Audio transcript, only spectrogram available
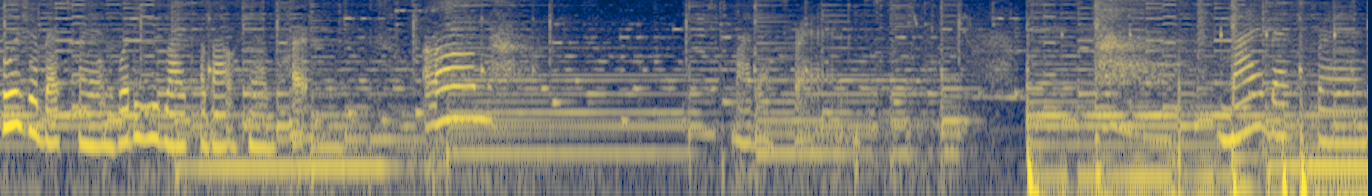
Who is your best friend? What do you like about him? Her. Um. My best friend. My best friend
